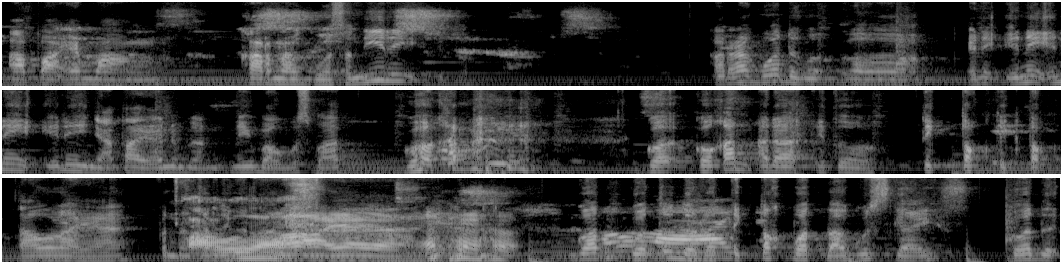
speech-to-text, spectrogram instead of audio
apa emang karena gua sendiri gitu karena gua denger, eh, ini ini ini ini nyata ya ini, ini bagus banget gua kan gua gua kan ada itu TikTok TikTok tau lah ya Tahu lah. Ah, iya, iya. Gua gua tuh Oh, download iya. TikTok buat bagus guys. Gua de-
